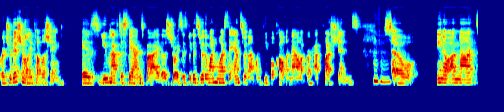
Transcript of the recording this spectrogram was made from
or traditionally publishing is you have to stand by those choices because you're the one who has to answer them when people call them out or have questions. Mm-hmm. So, you know, I'm not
